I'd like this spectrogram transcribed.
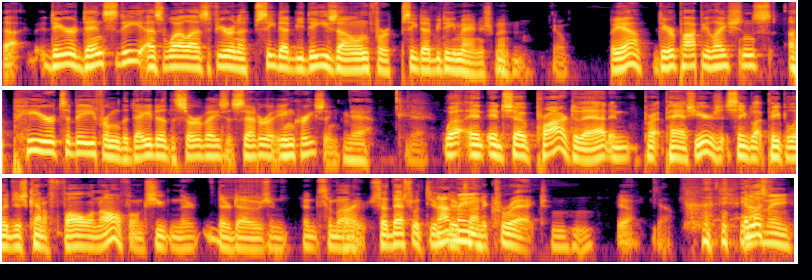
Uh, deer density, as well as if you're in a CWD zone for CWD management. Mhm. Go. But yeah, deer populations appear to be, from the data, the surveys, et cetera, increasing. Yeah. Yeah. well, and, and so prior to that, in pr- past years, it seems like people had just kind of fallen off on shooting their, their does and, and some Right. others. So that's what they're, Not they're me. trying to correct. Mm-hmm. Yeah. Yeah. And Not let's, me.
